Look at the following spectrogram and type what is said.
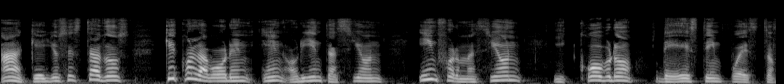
a aquellos estados que colaboren en orientación, información y cobro de este impuesto.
